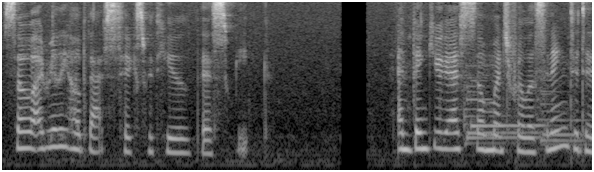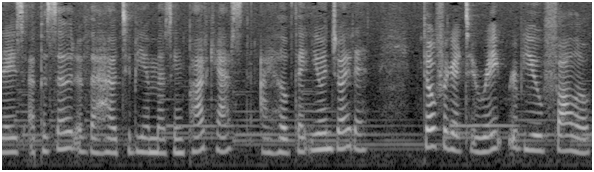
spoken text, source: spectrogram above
So I really hope that sticks with you this week. And thank you guys so much for listening to today's episode of the How to Be Amazing podcast. I hope that you enjoyed it. Don't forget to rate, review, follow,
